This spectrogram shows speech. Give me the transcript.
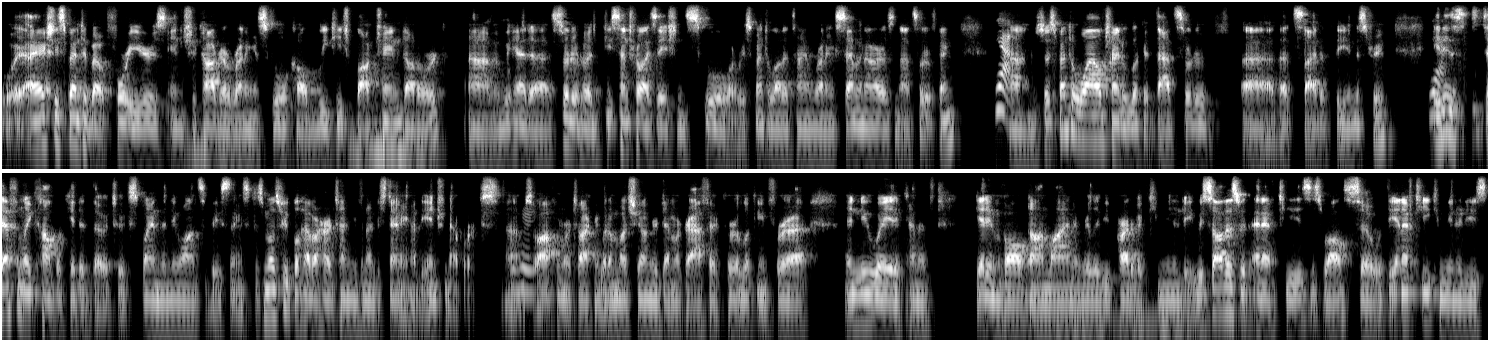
I actually spent about four years in Chicago running a school called WeTeachBlockchain.org. Um, and we had a sort of a decentralization school where we spent a lot of time running seminars and that sort of thing. Yeah. Um, so I spent a while trying to look at that sort of, uh, that side of the industry. Yeah. It is definitely complicated though to explain the nuance of these things because most people have a hard time even understanding how the internet works. Um, mm-hmm. So often we're talking about a much younger demographic who are looking for a, a new way to kind of get involved online and really be part of a community. We saw this with NFTs as well. So with the NFT communities,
